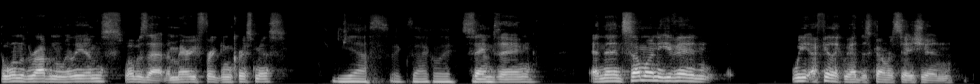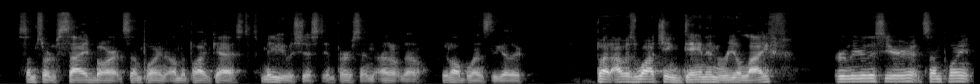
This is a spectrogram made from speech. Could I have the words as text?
the one with Robin Williams. What was that? A Merry Friggin' Christmas. Yes, exactly. Same thing. And then someone even we I feel like we had this conversation, some sort of sidebar at some point on the podcast. Maybe it was just in person. I don't know. It all blends together. But I was watching Dan in real life earlier this year at some point,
